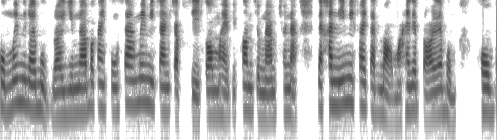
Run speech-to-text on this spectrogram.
คมๆ ไม่มีรอยบุบรอยยิ้มแล้วประกันโครงสร้างไม่มีการกลับสีกองไม้พิคว่ำจมน้ำชนหนัก และคันนี้มีไฟตัดหมอกมาให้เรียบร้อยแล้วผม โคมไฟ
